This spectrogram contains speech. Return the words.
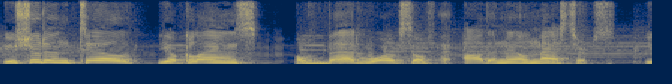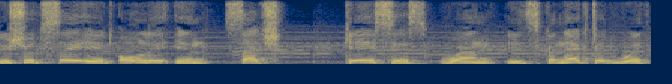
You shouldn't tell your clients of bad works of other nail masters. You should say it only in such cases when it's connected with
